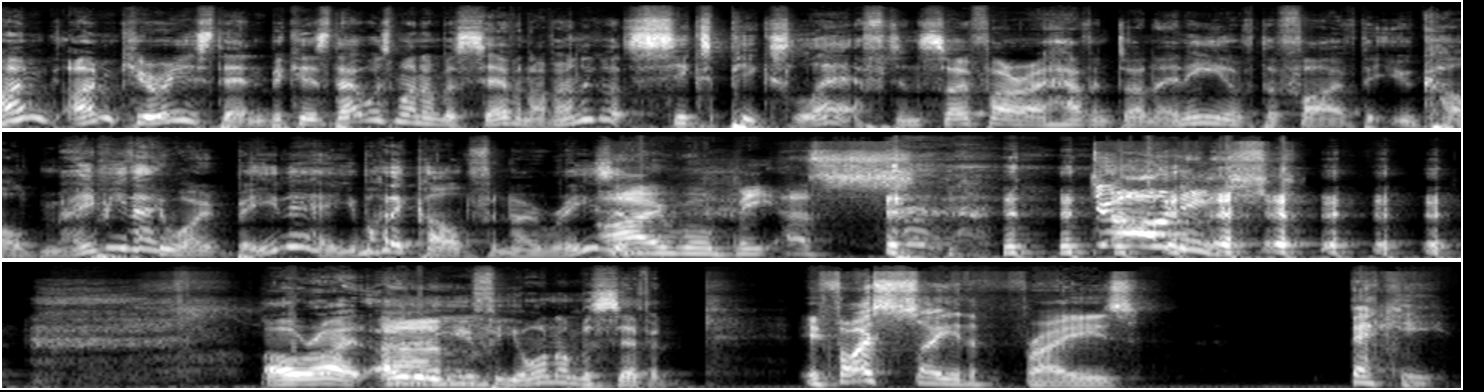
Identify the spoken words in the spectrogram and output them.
I'm I'm curious then because that was my number seven. I've only got six picks left, and so far I haven't done any of the five that you culled. Maybe they won't be there. You might have culled for no reason. I will be astonished All right, over to Um, you for your number seven. If I say the phrase, Becky,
